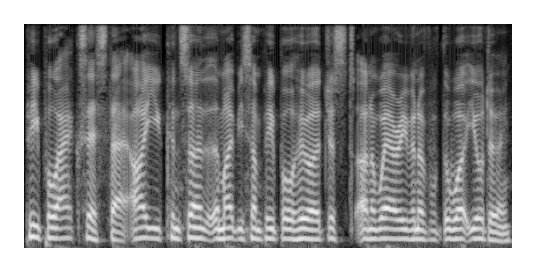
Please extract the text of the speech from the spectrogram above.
people access that? Are you concerned that there might be some people who are just unaware even of the work you're doing?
